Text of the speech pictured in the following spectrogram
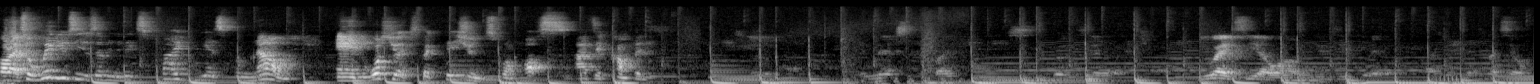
All right, so where do you see yourself in the next five years from now? And what's your expectations from us as a company? The next five years, way see our myself,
